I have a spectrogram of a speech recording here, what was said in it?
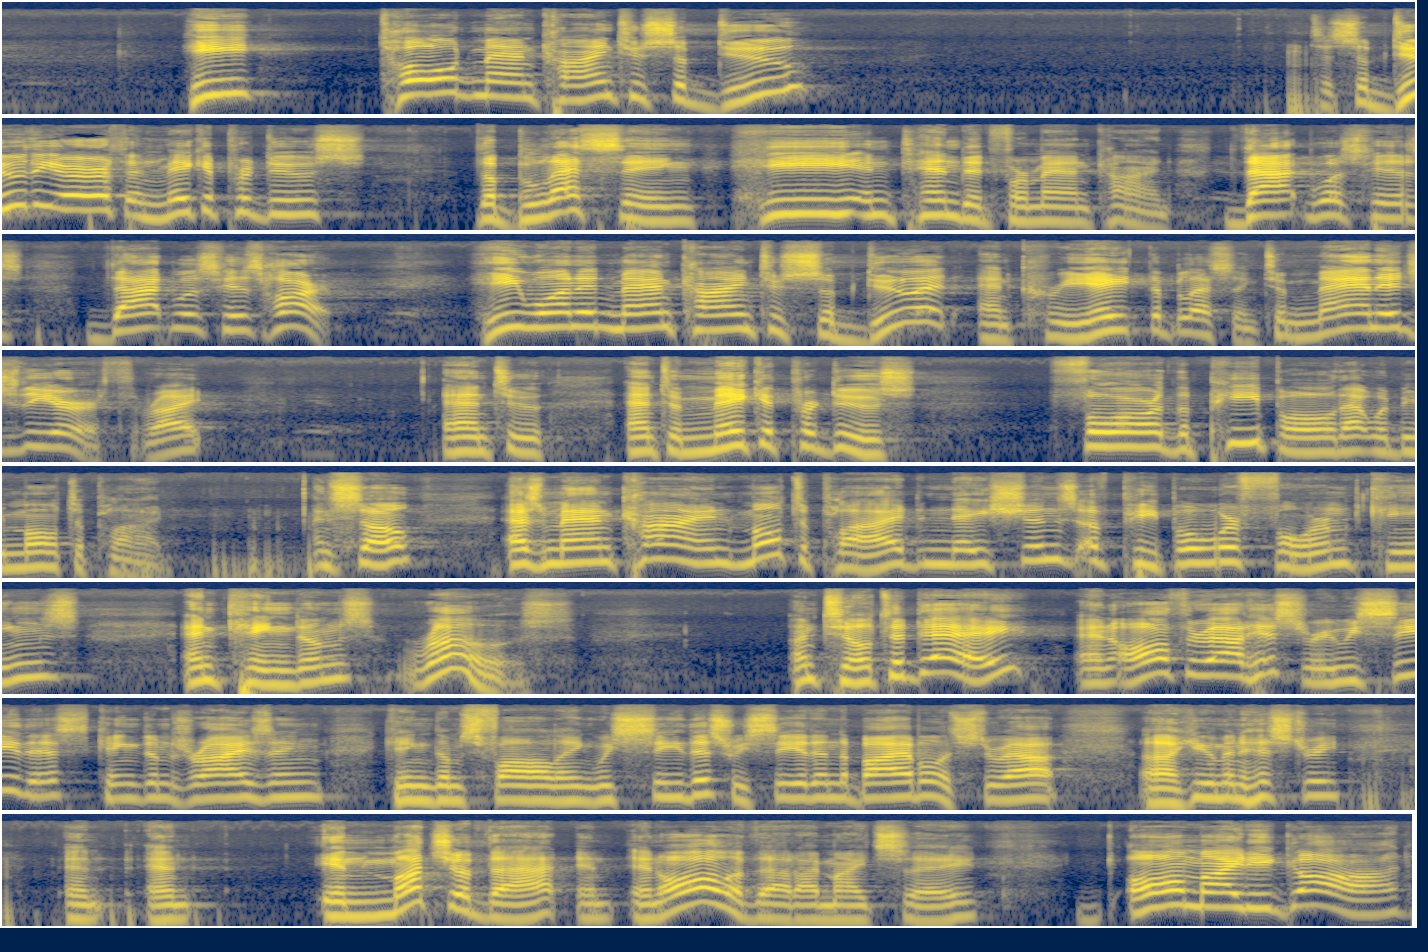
He told mankind to subdue to subdue the earth and make it produce the blessing he intended for mankind. That was his that was his heart. He wanted mankind to subdue it and create the blessing, to manage the earth, right? And to and to make it produce for the people that would be multiplied. And so, as mankind multiplied, nations of people were formed, kings and kingdoms rose. Until today, and all throughout history, we see this kingdoms rising, kingdoms falling. We see this, we see it in the Bible, it's throughout uh, human history. And, and in much of that, and, and all of that, I might say, Almighty God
